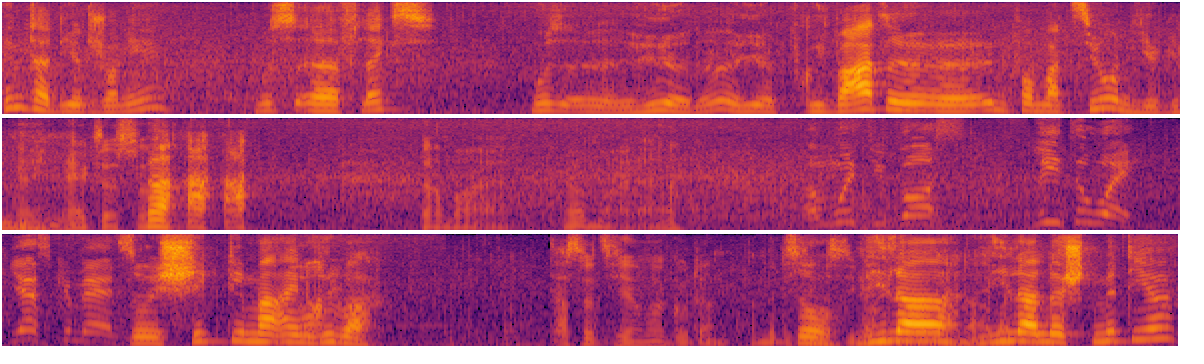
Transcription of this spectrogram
Hinter dir, Johnny. Muss, äh, Flex. Muss, äh, hier, ne? Hier, private äh, Informationen hier Ja, geliefert. ich merke das schon. hör mal, hör mal, ja. I'm with you, boss. Lead the way. Yes, Commander. So, ich schick dir mal einen rüber. Das hört sich ja mal gut an. Damit ich So, lila, lila löscht mit dir.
